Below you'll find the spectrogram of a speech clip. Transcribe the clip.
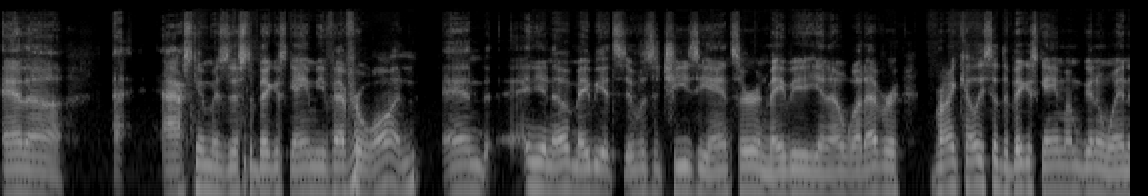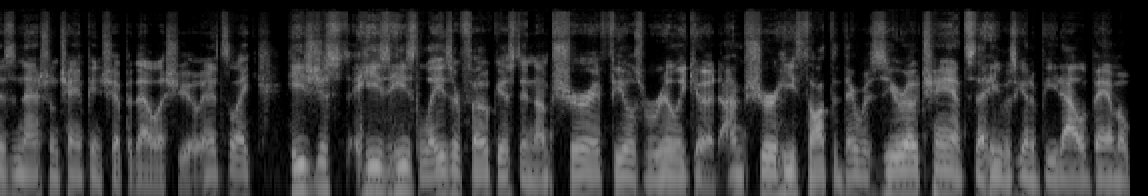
and uh, ask him, "Is this the biggest game you've ever won?" And and you know, maybe it's it was a cheesy answer, and maybe you know whatever. Brian Kelly said the biggest game I'm going to win is the national championship at LSU. And it's like he's just he's he's laser focused and I'm sure it feels really good. I'm sure he thought that there was zero chance that he was going to beat Alabama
